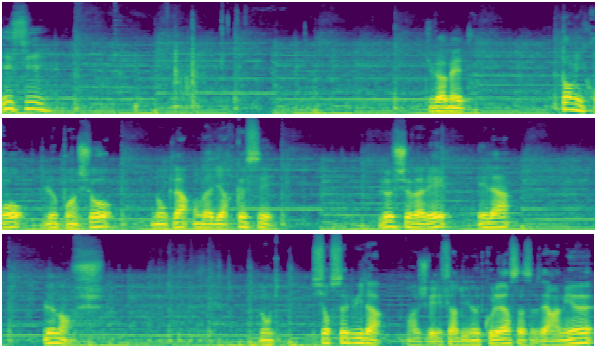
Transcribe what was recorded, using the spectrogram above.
ici, tu vas mettre ton micro, le point chaud. Donc là, on va dire que c'est le chevalet et là, le manche. Donc sur celui-là, je vais les faire d'une autre couleur, ça, ça verra mieux.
